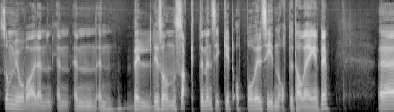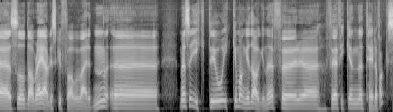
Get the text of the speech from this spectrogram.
Som jo var en, en, en, en veldig sånn sakte, men sikkert oppover siden 80-tallet, egentlig. Uh, så da ble jeg jævlig skuffa over verden. Uh, men så gikk det jo ikke mange dagene før, uh, før jeg fikk en telefax.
